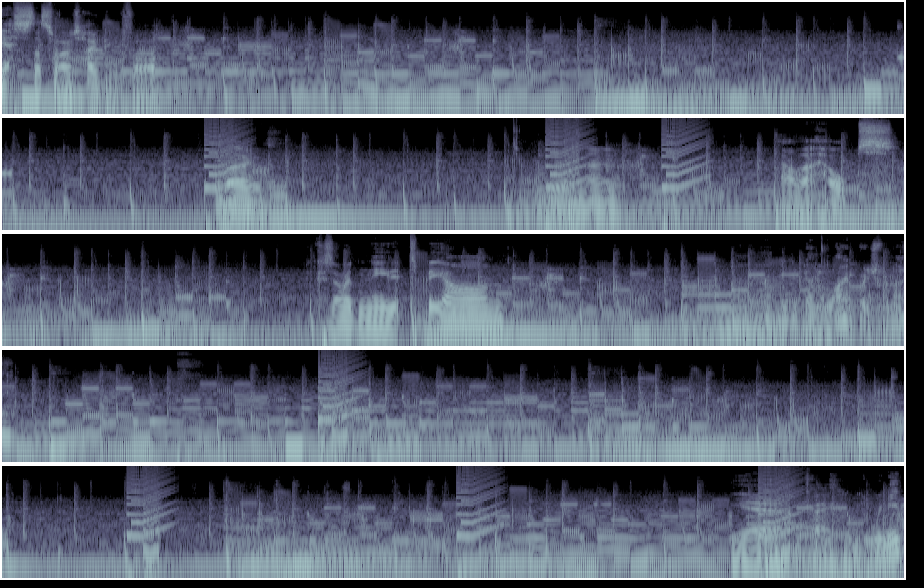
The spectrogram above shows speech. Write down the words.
Yes, that's what I was hoping for. Although... Don't really know how that helps. Because I would need it to be on... Uh, I need to be on the light bridge, wouldn't I?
